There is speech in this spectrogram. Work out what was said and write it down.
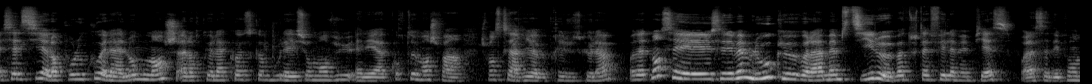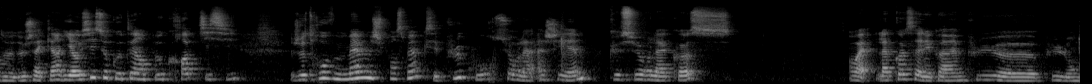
Celle-ci alors pour le coup elle est à longue manche alors que la cos comme vous l'avez sûrement vu elle est à courte manche. Enfin je pense que ça arrive à peu près jusque là honnêtement c'est les mêmes looks euh, voilà même style pas tout à fait la même pièce. Voilà ça dépend de, de chacun. Il y a aussi ce côté un peu cropped ici je trouve même, je pense même que c'est plus court sur la H&M que sur la COS. Ouais, la cosse elle est quand même plus, euh, plus longue.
